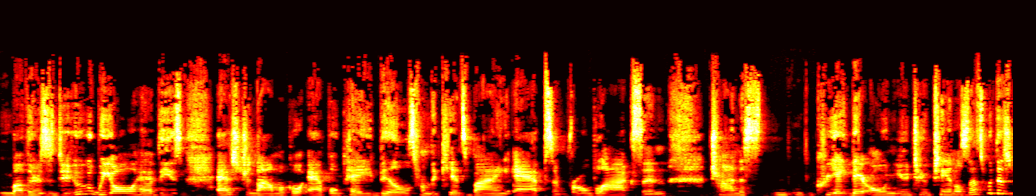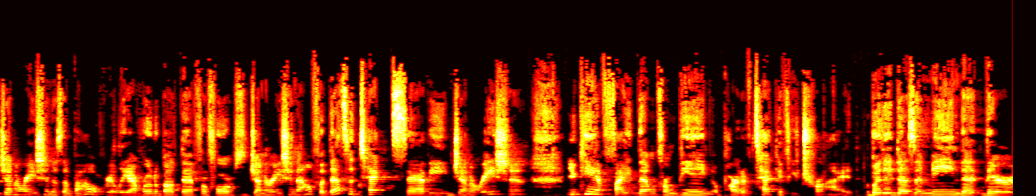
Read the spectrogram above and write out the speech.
mothers do. We all have these astronomical Apple Pay bills from the kids buying apps and Roblox and trying to create their own YouTube channels. That's what this generation is about, really. I wrote about that for Forbes Generation Alpha. That's a tech savvy generation. You can't fight them from being a part of tech if you tried, but it doesn't mean that they're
